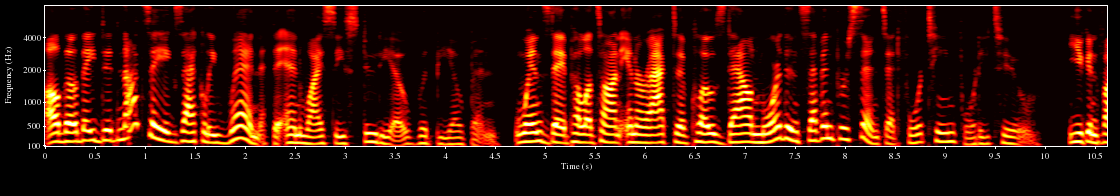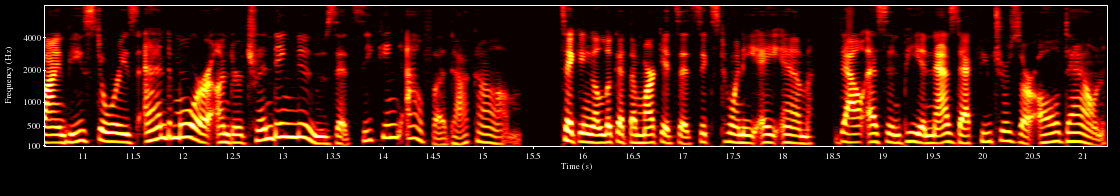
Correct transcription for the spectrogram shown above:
although they did not say exactly when the NYC studio would be open. Wednesday, Peloton Interactive closed down more than 7% at 1442. You can find these stories and more under trending news at seekingalpha.com. Taking a look at the markets at 6:20 a.m. Dow, S&P and Nasdaq futures are all down.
